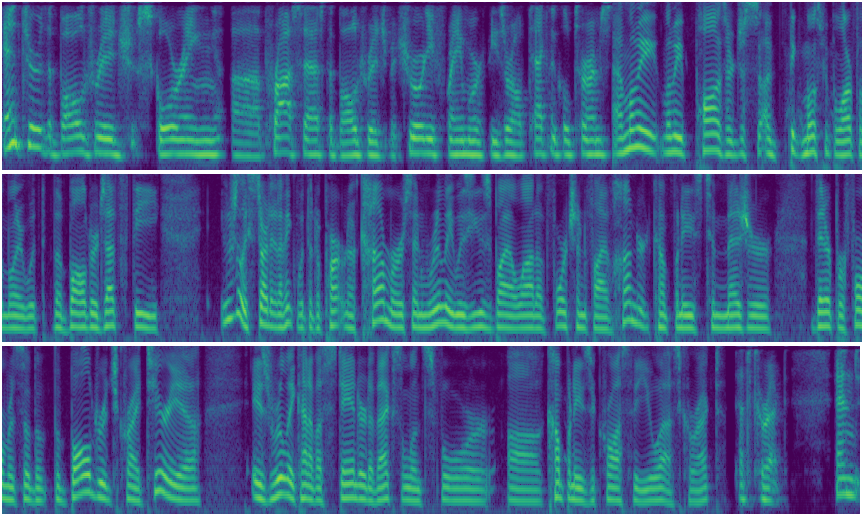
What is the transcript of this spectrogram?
enter the Baldrige scoring uh, process, the Baldrige maturity framework. These are all technical terms. And let me let me pause there. Just I think most people are familiar with the Baldrige. That's the usually started I think with the Department of Commerce and really was used by a lot of Fortune 500 companies to measure their performance. So the the Baldrige criteria is really kind of a standard of excellence for uh, companies across the U.S. Correct? That's correct. And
